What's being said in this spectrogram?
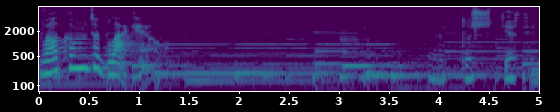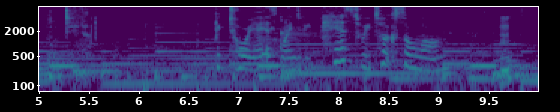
Welcome to Black Hill. Victoria is going to be pissed we took so long. Mm.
